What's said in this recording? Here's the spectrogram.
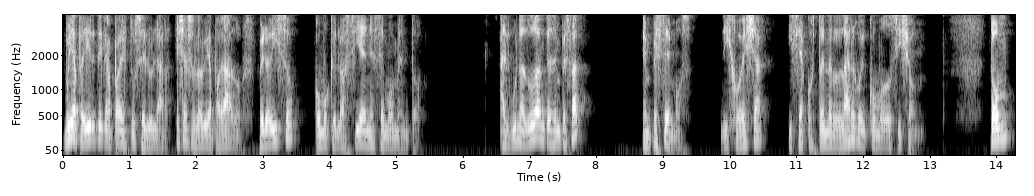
Voy a pedirte que apagues tu celular. Ella ya lo había apagado, pero hizo como que lo hacía en ese momento. ¿Alguna duda antes de empezar? Empecemos, dijo ella y se acostó en el largo y cómodo sillón. Tom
